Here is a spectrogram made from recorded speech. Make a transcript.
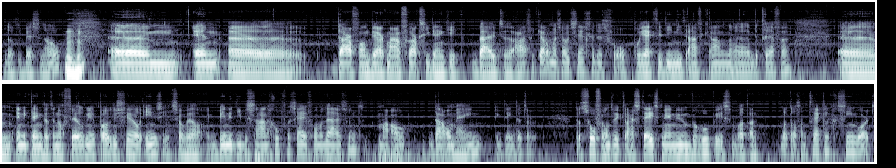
dat is best een hoop. Mm -hmm. um, en daarvan werkt maar een fractie, denk ik, buiten Afrika, om maar zo te zeggen. Dus voor op projecten die niet Afrikaan uh, betreffen. Um, en ik denk dat er nog veel meer potentieel in zit. Zowel binnen die bestaande groep van 700.000, maar ook daaromheen. Ik denk dat er dat softwareontwikkelaar steeds meer nu een beroep is wat, wat als aantrekkelijk gezien wordt.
